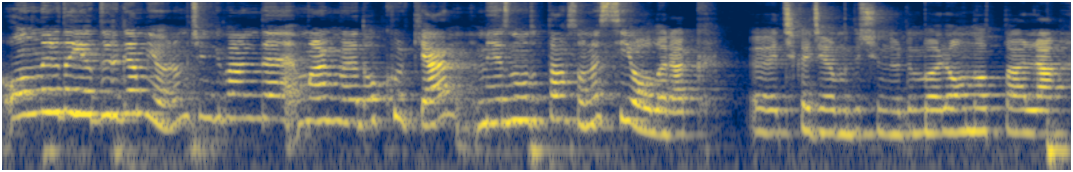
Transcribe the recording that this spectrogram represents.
Onları da yadırgamıyorum. Çünkü ben de Marmara'da okurken mezun olduktan sonra CEO olarak e, çıkacağımı düşünürdüm. Böyle o notlarla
